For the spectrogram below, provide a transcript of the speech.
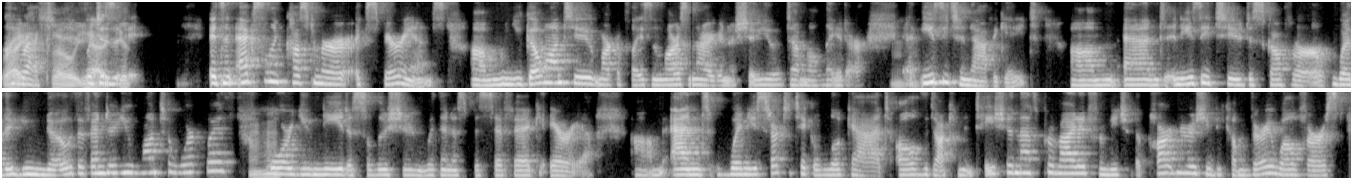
Right. Correct. So yeah, Which is, it, it's an excellent customer experience. Um, when you go onto Marketplace, and Lars and I are going to show you a demo later, mm-hmm. easy to navigate um, and, and easy to discover whether you know the vendor you want to work with mm-hmm. or you need a solution within a specific area. Um, and when you start to take a look at all of the documentation that's provided from each of the partners, you become very well versed.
